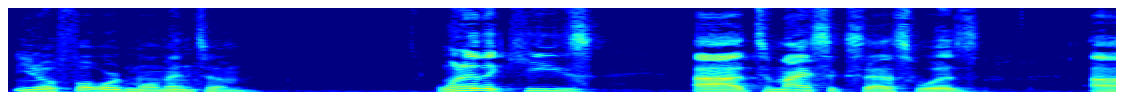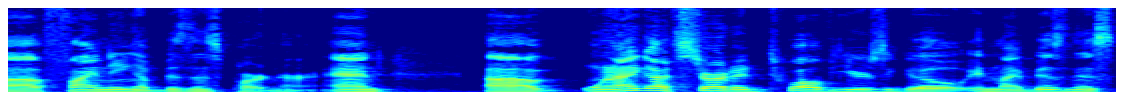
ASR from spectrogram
you know forward momentum. One of the keys uh, to my success was uh, finding a business partner, and uh, when I got started 12 years ago in my business,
